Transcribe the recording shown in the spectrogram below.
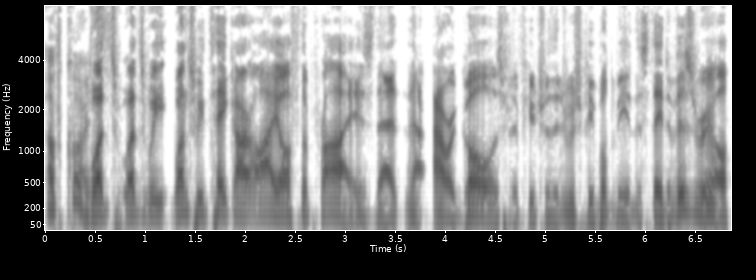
Of course. Once once we once we take our eye off the prize that that our goal is for the future of the Jewish people to be in the state of Israel,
